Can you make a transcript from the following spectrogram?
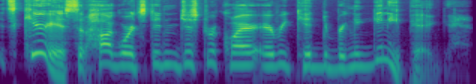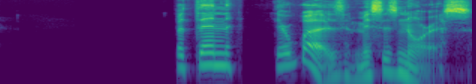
It's curious that Hogwarts didn't just require every kid to bring a guinea pig. But then there was Mrs. Norris.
